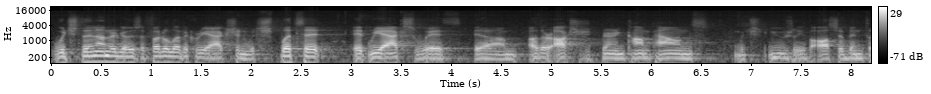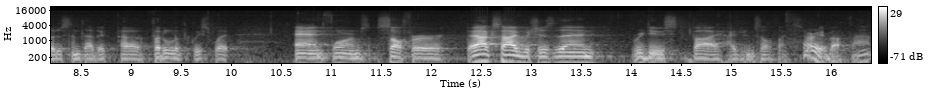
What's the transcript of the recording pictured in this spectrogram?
which then undergoes a photolytic reaction, which splits it. It reacts with um, other oxygen-bearing compounds, which usually have also been photosynthetic, uh, photolytically split, and forms sulfur dioxide, which is then reduced by hydrogen sulfide. Sorry about that.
